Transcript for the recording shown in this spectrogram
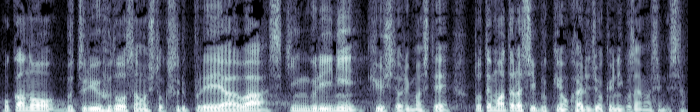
他の物流不動産を取得するプレイヤーは資金繰りに窮しておりまして、とても新しい物件を買える状況にございませんでした。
